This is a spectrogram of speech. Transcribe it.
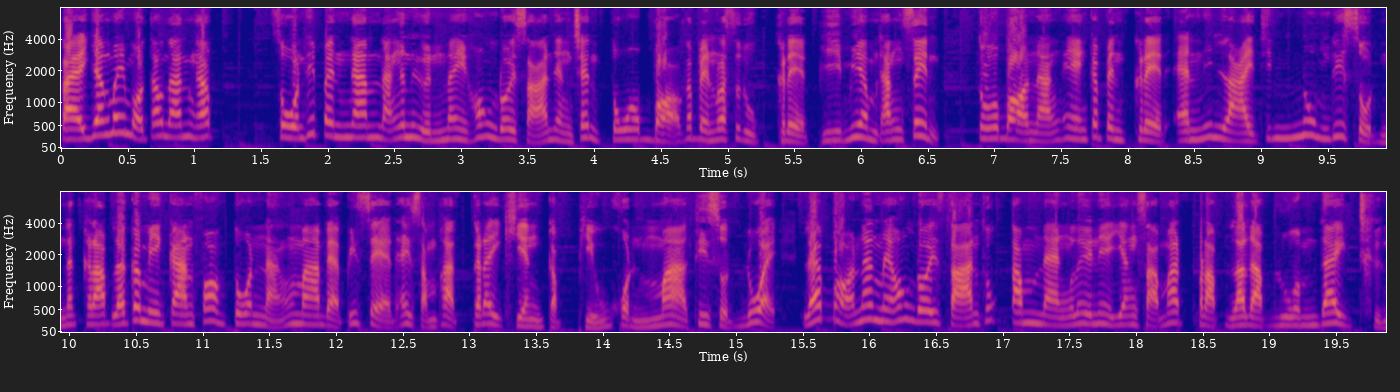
แต่ยังไม่หมดเท่านั้นครับ ส่วนที่เป็นงานหนังอื่นๆในห้องโดยสารอย่างเช่น ตัวเบาะก็เป็นวัสดุเกรดพรีเมียมทั้งสิ้น ตัวเบาะหนังเองก็เป็นเกรดแอนนิไลน์ที่นุ่มที่สุดนะครับ แล้วก็มีการฟอกตัวหนังมาแบบพิเศษให้สัมผัสใกล้เคียงกับผิวคนมากที่สุดด้วย และเบาะนั่งในห้องโดยสารทุกตำแหน่งเลยเนี่ยยังสามารถปรับระดับรวมได้ถึง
